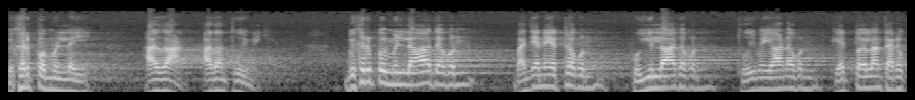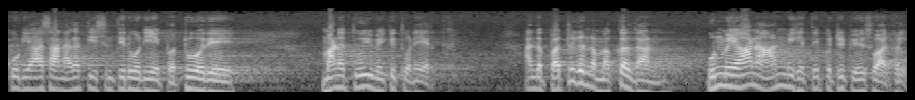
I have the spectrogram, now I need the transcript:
விகற்பமில்லை அதுதான் அதான் தூய்மை. விகற்பமில்லாதவன் வஞ்சனையற்றவன் பொய்யில்லாதவன் தூய்மையானவன் கேட்பதெல்லாம் தரக்கூடிய ஆசான் அகத்தீசன் திருவடியை பற்றுவதே மன தூய்மைக்கு துணையிருக்கு அந்த பற்றுகின்ற மக்கள் தான் உண்மையான ஆன்மீகத்தை பற்றி பேசுவார்கள்.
